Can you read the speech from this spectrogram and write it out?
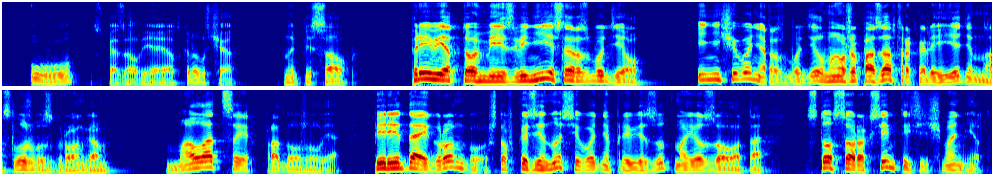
— У, — сказал я и открыл чат. Написал. — Привет, Томми, извини, если разбудил. И ничего не разбудил. Мы уже позавтракали и едем на службу с Гронгом. — «Молодцы!» — продолжил я. «Передай Гронгу, что в казино сегодня привезут мое золото. 147 тысяч монет».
